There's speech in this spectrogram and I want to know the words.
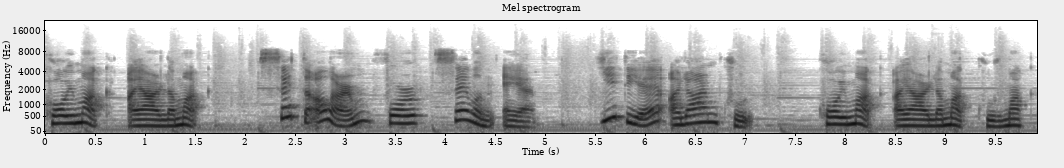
koymak, ayarlamak. Set the alarm for 7 a.m. 7'ye alarm kur. Koymak, ayarlamak, kurmak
